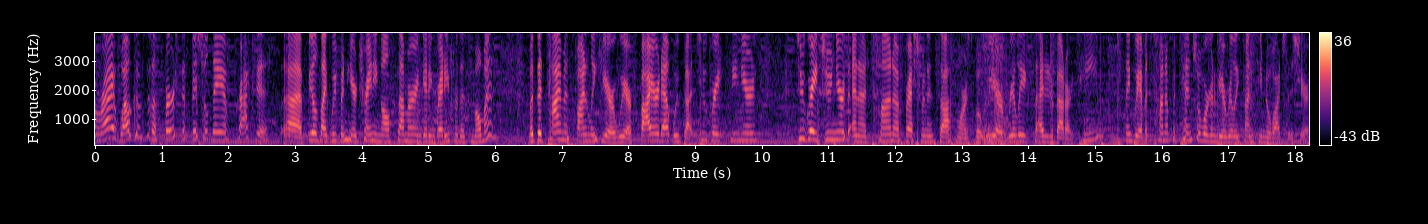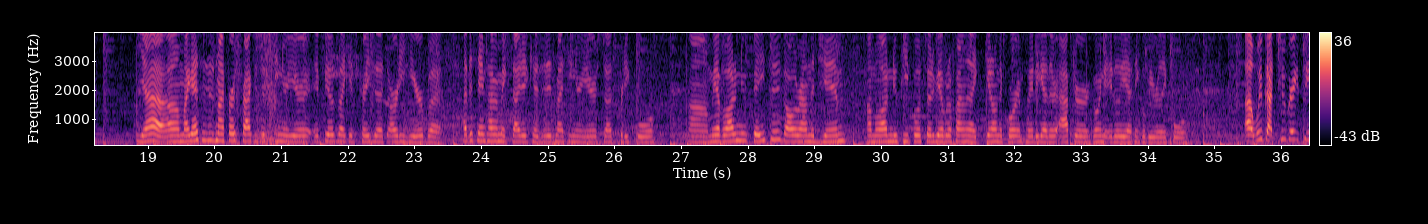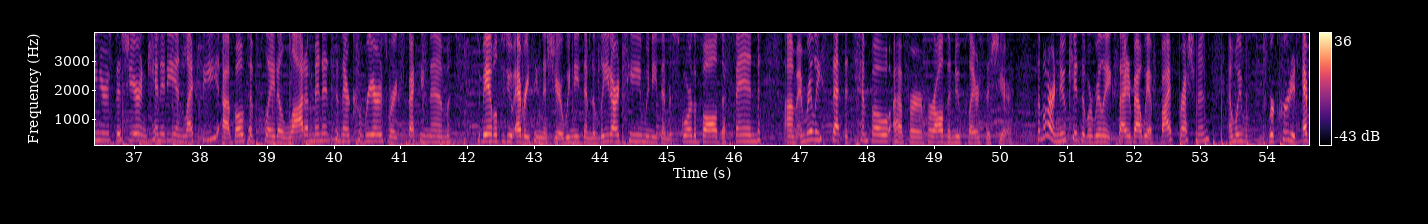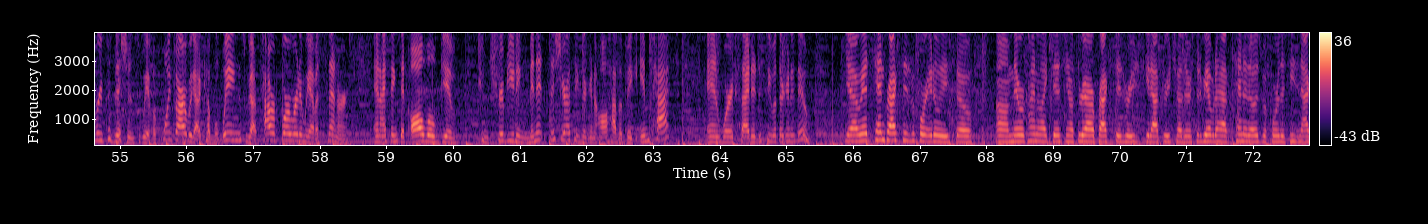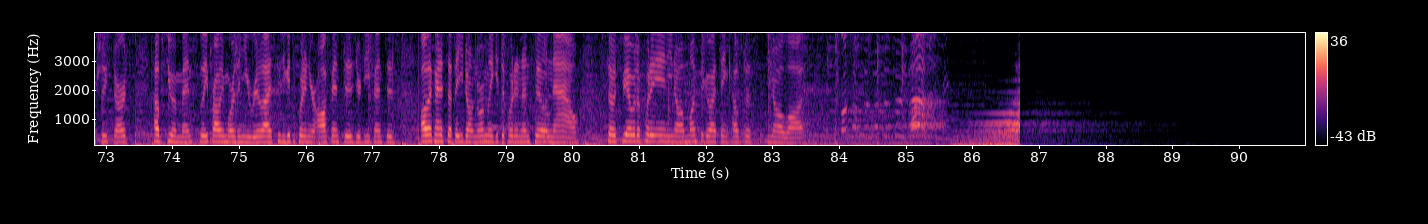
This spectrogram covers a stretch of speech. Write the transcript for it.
All right, welcome to the first official day of practice. Uh, it feels like we've been here training all summer and getting ready for this moment, but the time is finally here. We are fired up. We've got two great seniors, two great juniors, and a ton of freshmen and sophomores, but we are really excited about our team. I think we have a ton of potential. We're going to be a really fun team to watch this year. Yeah, um, I guess this is my first practice of senior year. It feels like it's crazy that it's already here, but at the same time, I'm excited because it is my senior year, so that's pretty cool. Um, we have a lot of new faces all around the gym, um, a lot of new people, so to be able to finally like get on the court and play together after going to Italy, I think will be really cool. Uh, we've got two great seniors this year in Kennedy and Lexi. Uh, both have played a lot of minutes in their careers. We're expecting them to be able to do everything this year. We need them to lead our team, we need them to score the ball, defend, um, and really set the tempo uh, for, for all the new players this year. Some of our new kids that we're really excited about, we have five freshmen, and we recruited every position. So we have a point guard, we got a couple wings, we got a power forward, and we have a center. And I think that all will give contributing minutes this year. I think they're going to all have a big impact and we're excited to see what they're going to do. Yeah, we had 10 practices before Italy, so um, they were kind of like this, you know, three hour practices where you just get after each other. So to be able to have 10 of those before the season actually starts helps you immensely, probably more than you realize, because you get to put in your offenses, your defenses, all that kind of stuff that you don't normally get to put in until now. So to be able to put it in, you know, a month ago, I think helps us, you know, a lot.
